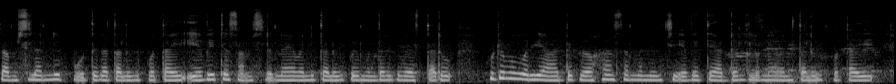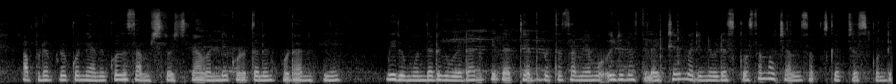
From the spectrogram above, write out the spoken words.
సమస్యలన్నీ పూర్తిగా తొలగిపోతాయి. ఏవైతే సమస్యలు ఉన్నాయో అవన్నీ తొలగిపోయి ముందడుగు వేస్తారు. కుటుంబం మరియు ఆర్థిక వ్యవహారాలకు సంబంధించి ఏవైతే అడ్డంకులు ఉన్నాయో అవన్నీ తొలగిపోతాయి. అప్పుడప్పుడు కొన్ని అనుకూల సమస్యలు వచ్చినా అవన్నీ కూడా తొలగిపోవడానికి మీరు ముందడుగు వేయడానికి ఇది అత్యద్భుత సమయము వీడియోస్ లైక్ చేయండి. మరిన్ని వీడియోస్ కోసం మా ఛానల్ సబ్స్క్రైబ్ చేసుకోండి.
